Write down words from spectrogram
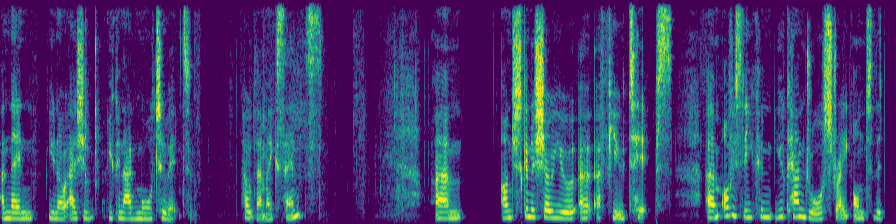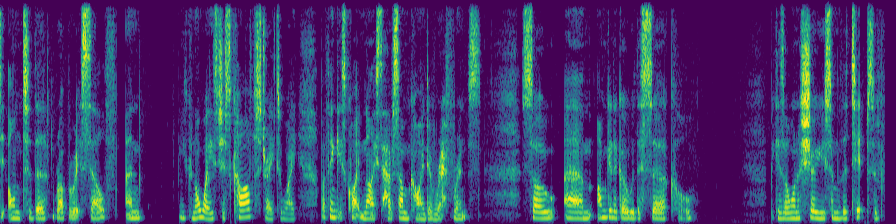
and then you know as you you can add more to it. Hope that makes sense. Um, I'm just going to show you a, a few tips. Um, obviously you can you can draw straight onto the onto the rubber itself and you can always just carve straight away but I think it's quite nice to have some kind of reference. So um, I'm going to go with a circle because I want to show you some of the tips of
